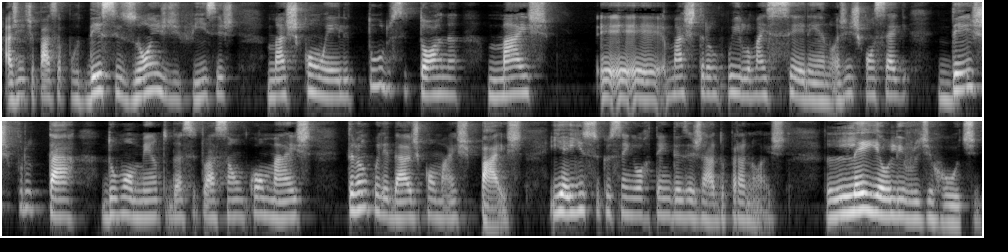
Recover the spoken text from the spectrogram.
a gente passa por decisões difíceis, mas com ele tudo se torna mais é, mais tranquilo, mais sereno. A gente consegue desfrutar do momento, da situação com mais tranquilidade, com mais paz. E é isso que o Senhor tem desejado para nós. Leia o livro de Ruth.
